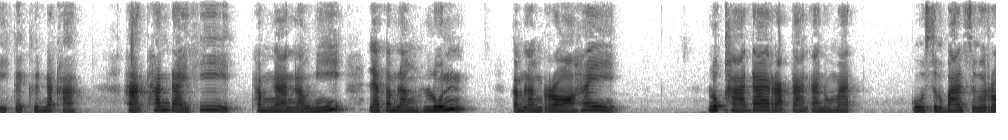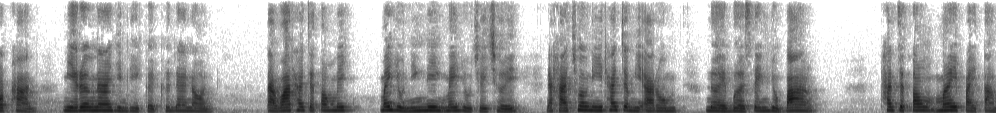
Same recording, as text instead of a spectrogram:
ดีๆ เกิดขึ้นนะคะ หากท่านใดที่ทำงานเหล่านี้ และกำลังลุ้นกำลังรอให้ลูกค้าได้รับการอนุมัติ กูซื้อบ้านซื้อรถผ่าน มีเรื่องน่ายินดีเกิดขึ้นแน่นอน แต่ว่าท่านจะต้องไม่ไม่อยู่นิ่งๆ ไม่อยู่เฉยๆนะคะ ช่วงนี้ท่านจะมีอารมณ์เหนื่อยเบื่อเซ็งอยู่บ้าง ท่านจะต้องไม่ไปตาม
